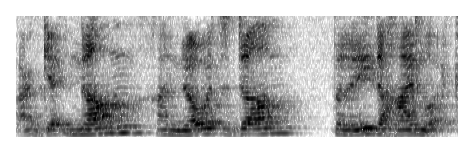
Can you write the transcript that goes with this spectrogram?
I get numb, I know it's dumb, but I need a Heimlich.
